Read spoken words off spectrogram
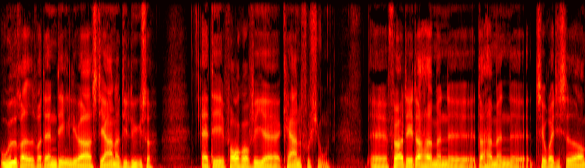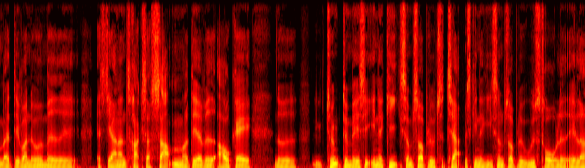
udrede, hvordan det egentlig var, at stjerner de lyser, at det foregår via kernefusion. Øh, før det, der havde man, øh, der havde man øh, teoretiseret om, at det var noget med, øh, at stjernerne trak sig sammen, og derved afgav noget tyngdemæssig energi, som så blev til termisk energi, som så blev udstrålet, eller,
